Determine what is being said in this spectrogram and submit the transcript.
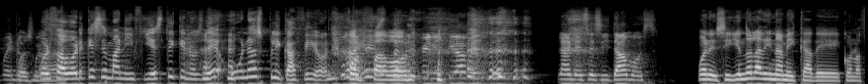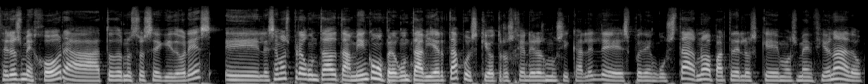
Bueno, Pues Por favor, que se manifieste y que nos dé una explicación. Por favor. definitivamente la necesitamos. Bueno, y siguiendo la dinámica de conoceros mejor a todos nuestros seguidores, eh, les hemos preguntado también, como pregunta abierta, pues qué otros géneros musicales les pueden gustar, ¿no? Aparte de los que hemos mencionado.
